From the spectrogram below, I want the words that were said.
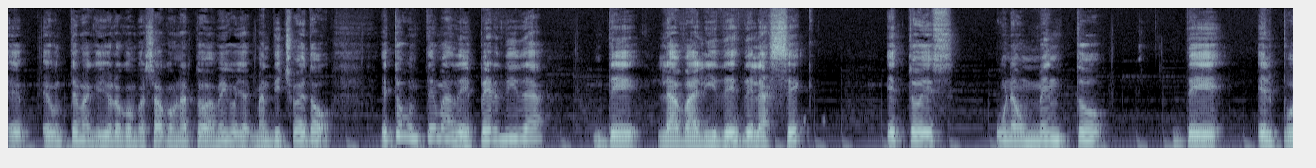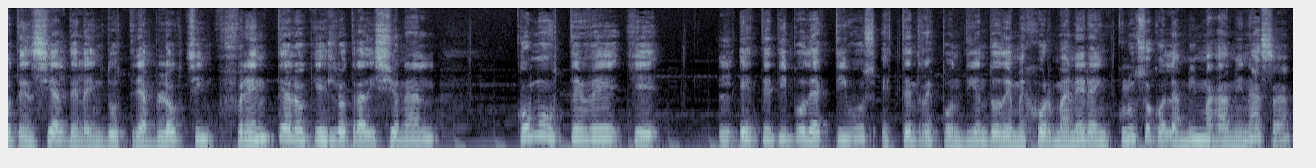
es, un tema que yo lo he conversado con hartos amigos y me han dicho de todo. Esto es un tema de pérdida de la validez de la SEC. Esto es un aumento de el potencial de la industria blockchain frente a lo que es lo tradicional. ¿Cómo usted ve que este tipo de activos estén respondiendo de mejor manera, incluso con las mismas amenazas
